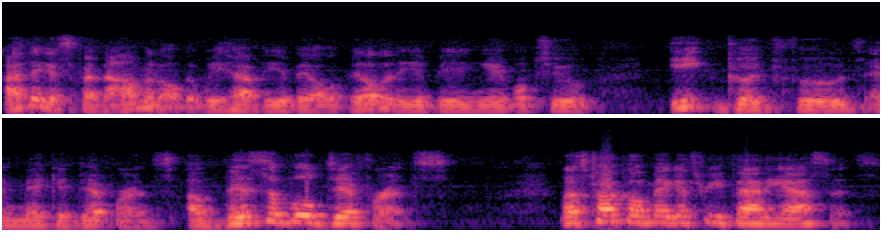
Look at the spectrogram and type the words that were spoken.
I think it's phenomenal that we have the availability of being able to eat good foods and make a difference, a visible difference. Let's talk omega 3 fatty acids.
